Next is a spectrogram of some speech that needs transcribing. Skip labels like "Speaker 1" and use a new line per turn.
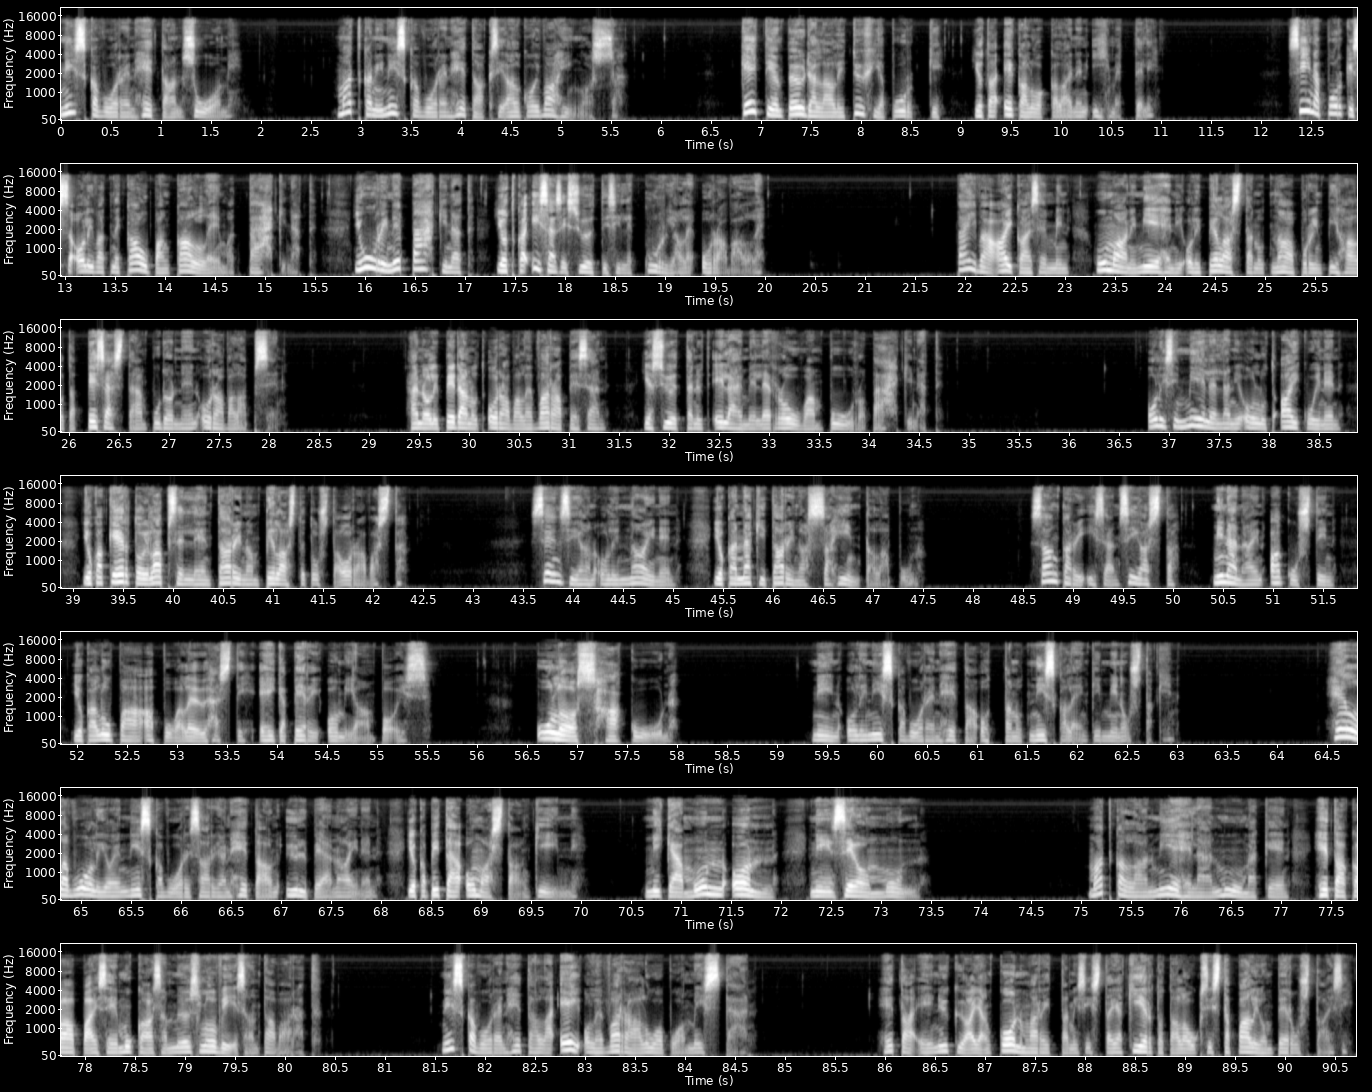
Niskavuoren hetan Suomi. Matkani Niskavuoren hetaksi alkoi vahingossa. Keittiön pöydällä oli tyhjä purkki, jota ekaluokkalainen ihmetteli. Siinä purkissa olivat ne kaupan kalleimmat pähkinät. Juuri ne pähkinät, jotka isäsi syötti sille kurjalle oravalle. Päivää aikaisemmin humaani mieheni oli pelastanut naapurin pihalta pesästään pudonneen oravalapsen. Hän oli pedannut oravalle varapesän ja syöttänyt eläimelle rouvan puuropähkinät. Olisin mielelläni ollut aikuinen, joka kertoi lapselleen tarinan pelastetusta oravasta. Sen sijaan olin nainen, joka näki tarinassa hintalapun. Sankari-isän sijasta minä näin akustin, joka lupaa apua löyhästi eikä peri omiaan pois. Ulos hakuun! Niin oli Niskavuoren heta ottanut niskalenkin minustakin. Hella Vuolioen Niskavuorisarjan heta on ylpeä nainen, joka pitää omastaan kiinni. Mikä mun on, niin se on mun. Matkallaan miehelään muumäkeen heta kaapaisee mukaansa myös Loviisan tavarat. Niskavuoren hetalla ei ole varaa luopua mistään. Heta ei nykyajan konmarittamisista ja kiertotalouksista paljon perustaisi.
